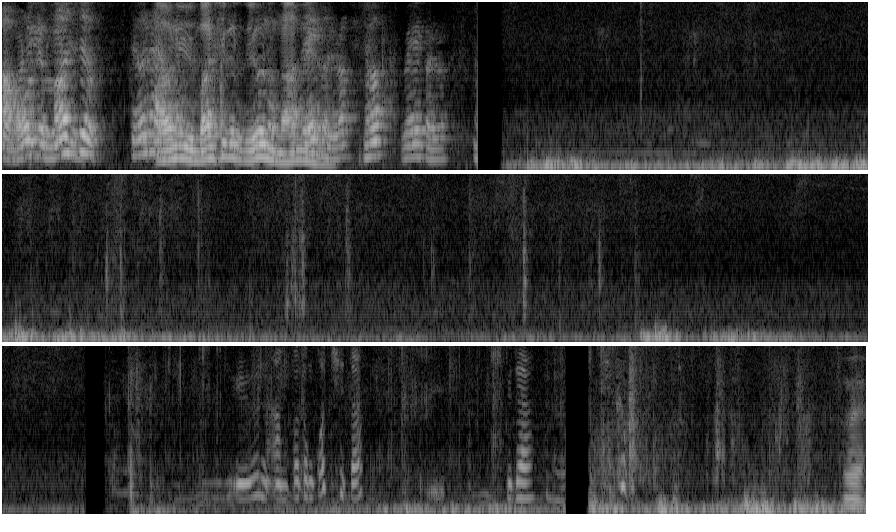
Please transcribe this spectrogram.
아, 어제 마셔. 덜 아니 맛이 그래도 여는 왜 나네. 걸러? 어? 왜 걸러? 이건 안 보던 꽃이다. 그자. 왜?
